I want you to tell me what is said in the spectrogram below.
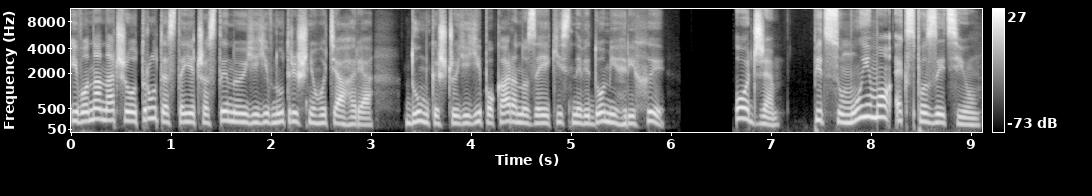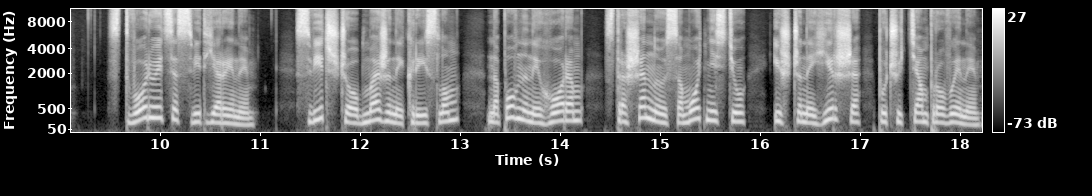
і вона, наче отрута, стає частиною її внутрішнього тягаря, думки, що її покарано за якісь невідомі гріхи. Отже, підсумуємо експозицію. Створюється світ Ярини. Світ, що обмежений кріслом, наповнений горем, страшенною самотністю і, що найгірше, почуттям провини.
